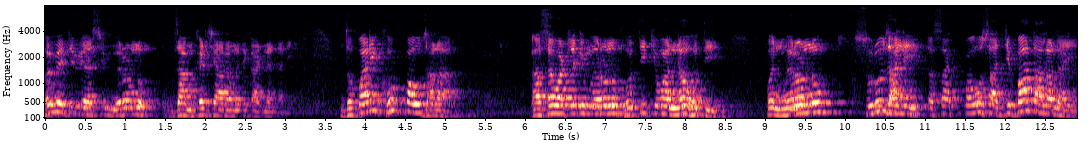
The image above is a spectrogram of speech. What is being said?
भव्य दिव्य अशी मिरवणूक जामखेड शहरामध्ये काढण्यात आली. दुपारी खूप पाऊस झाला. असं वाटलं की मिरवणूक होती किंवा न होती पण मिरवणूक सुरू झाली तसा पाऊस अजिबात आला नाही.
